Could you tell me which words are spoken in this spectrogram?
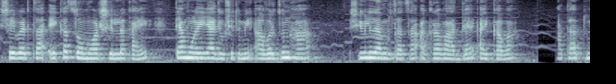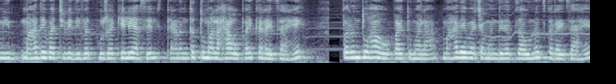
शेवटचा एकच सोमवार शिल्लक आहे. त्यामुळे या दिवशी तुम्ही आवर्जून हा शिवलीलामृताचा अकरावा अध्याय ऐकावा. आता तुम्ही महादेवाची विधिवत पूजा केली असेल त्यानंतर तुम्हाला हा उपाय करायचा आहे. परंतु हा उपाय तुम्हाला महादेवाच्या मंदिरात जाऊनच करायचा आहे.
